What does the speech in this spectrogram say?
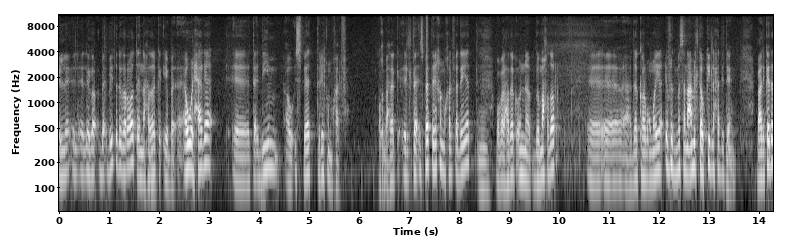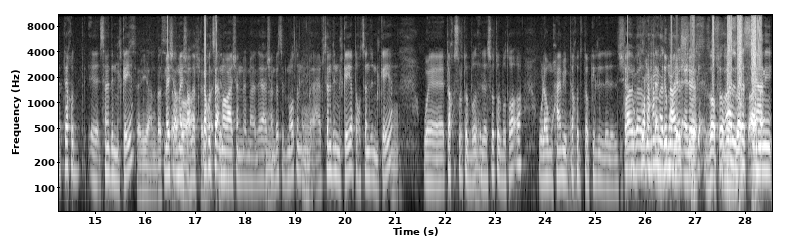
ال- ال- الإجراء- بقية الإجراءات إن حضرتك يبقى أول حاجة آه، تقديم أو إثبات تاريخ المخالفة. واخد بالك إثبات تاريخ المخالفة ديت وبعد حضرتك قلنا بمحضر آه، آه، اعداد كهرباء ومية افرض مثلا عامل توكيل لحد تاني. بعد كده بتاخد آه، سند الملكية. سريعا بس. ماشي آه، ماشي حضرتك. بتاخد ما عشان ما- عشان بس المواطن يبقى عارف. سند الملكية بتاخد سند الملكية وبتاخد صورة الب... صورة البطاقة ولو محامي بتاخد التوكيل للشقه طيب وتروح محمد معلش بالظبط، سؤال. بس أنا- يعني.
